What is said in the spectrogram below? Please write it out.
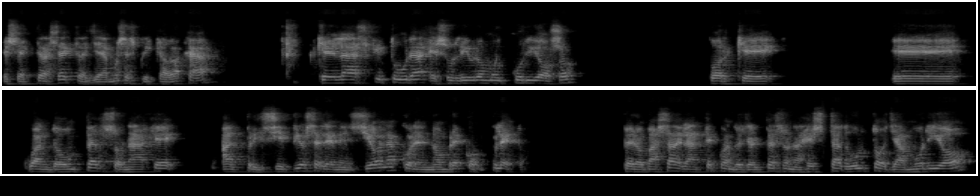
etcétera, etcétera. Ya hemos explicado acá que la escritura es un libro muy curioso porque eh, cuando un personaje al principio se le menciona con el nombre completo, pero más adelante, cuando ya el personaje es adulto, ya murió,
